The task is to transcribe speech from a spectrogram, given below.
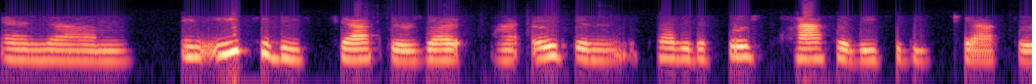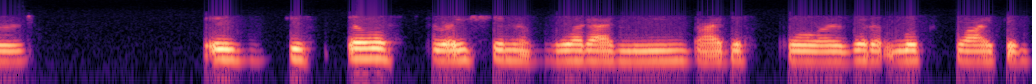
And um, in each of these chapters, I, I open probably the first half of each of these chapters is just illustration of what I mean by the story, what it looks like and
